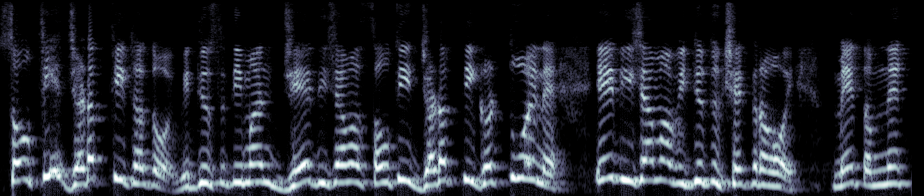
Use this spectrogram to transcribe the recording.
સૌથી ઝડપથી થતો હોય. વિદ્યુત સ્થિતિમાન જે દિશામાં સૌથી ઝડપથી ઘટતું હોય ને, એ દિશામાં વિદ્યુત ક્ષેત્ર હોય. મેં તમને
